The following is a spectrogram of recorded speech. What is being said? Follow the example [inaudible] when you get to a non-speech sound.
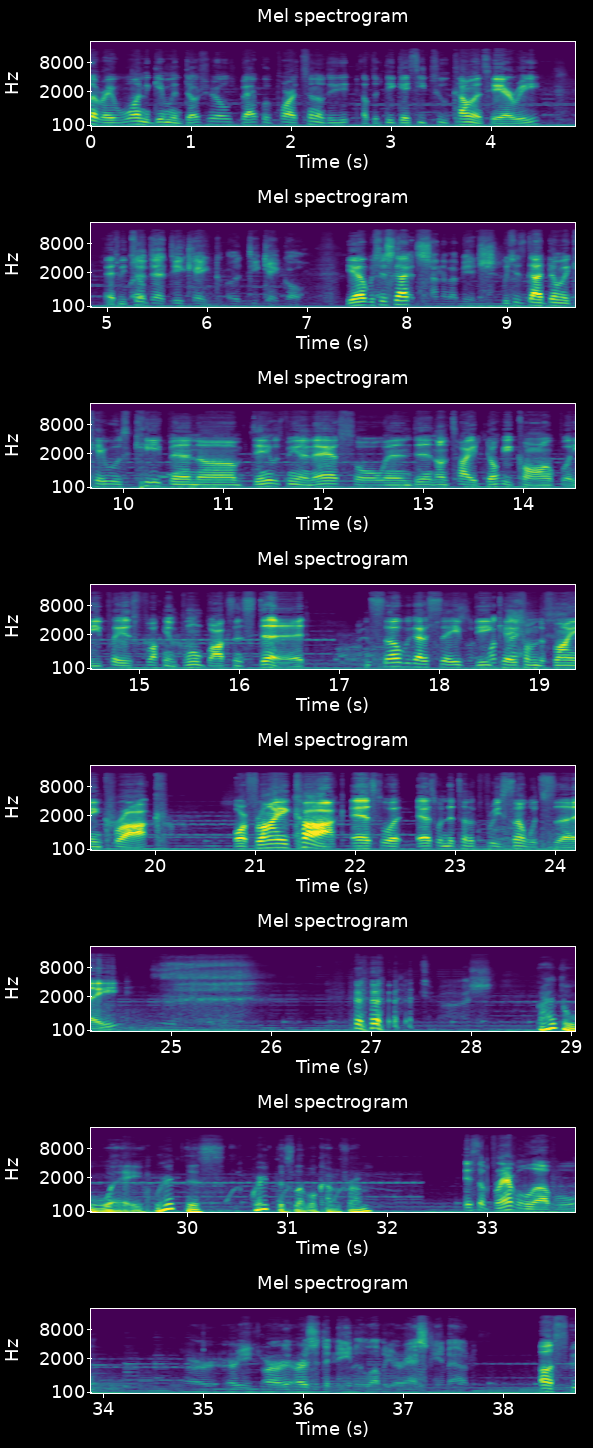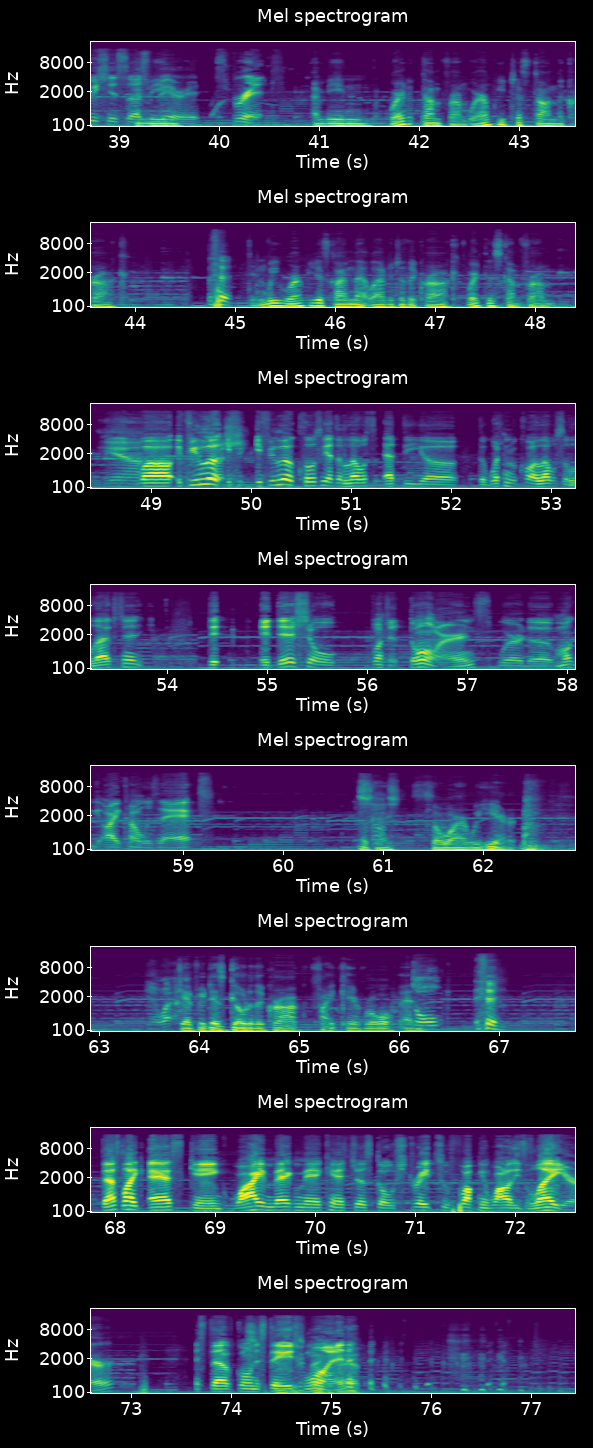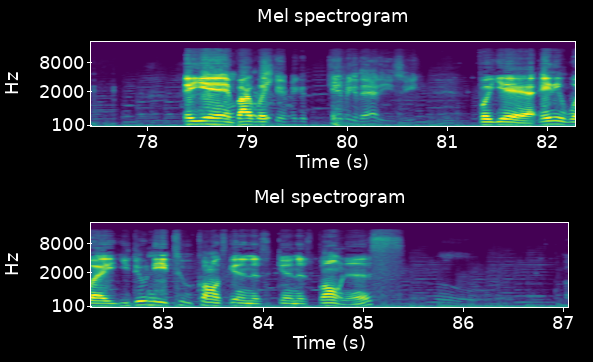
What's up everyone, the Gamindustrials back with part 10 of the of the DKC2 commentary. As we took that DK uh, DK go. Yeah, we That's just got son of a bitch. we just got done with K. Rool's Keep and um Danny was being an asshole and didn't untie Donkey Kong, but he played his fucking boombox instead. And so we gotta save So DK from the flying croc. Or flying cock, as what as what Nintendo Free Son would say. [sighs] [laughs] By the way, where'd this where'd this level come from? It's a Bramble level. Or, or, you- or, or is it the name of the level you're asking about? Oh, Screech's uh, I mean- spirit. Spirit. I mean, where'd it come from? Weren't we just on the croc? [laughs] Didn't we? Weren't we just climbing that ladder to the croc? Where'd this come from? Yeah. Well, if you look, if, if you look closely at the levels at the uh the what you call level selection, it it did show bunch of thorns where the monkey icon was at. Okay, sounds- so why are we here? You know what? Can't we just go to the croc, fight K. Rool, and Don't. [laughs] That's like asking why Mega Man can't just go straight to fucking Wally's lair instead of going to stage one. that. [laughs] And yeah, and by the way, can't make it can't make it that easy. but yeah, anyway, you do need two Kongs getting this getting this bonus.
